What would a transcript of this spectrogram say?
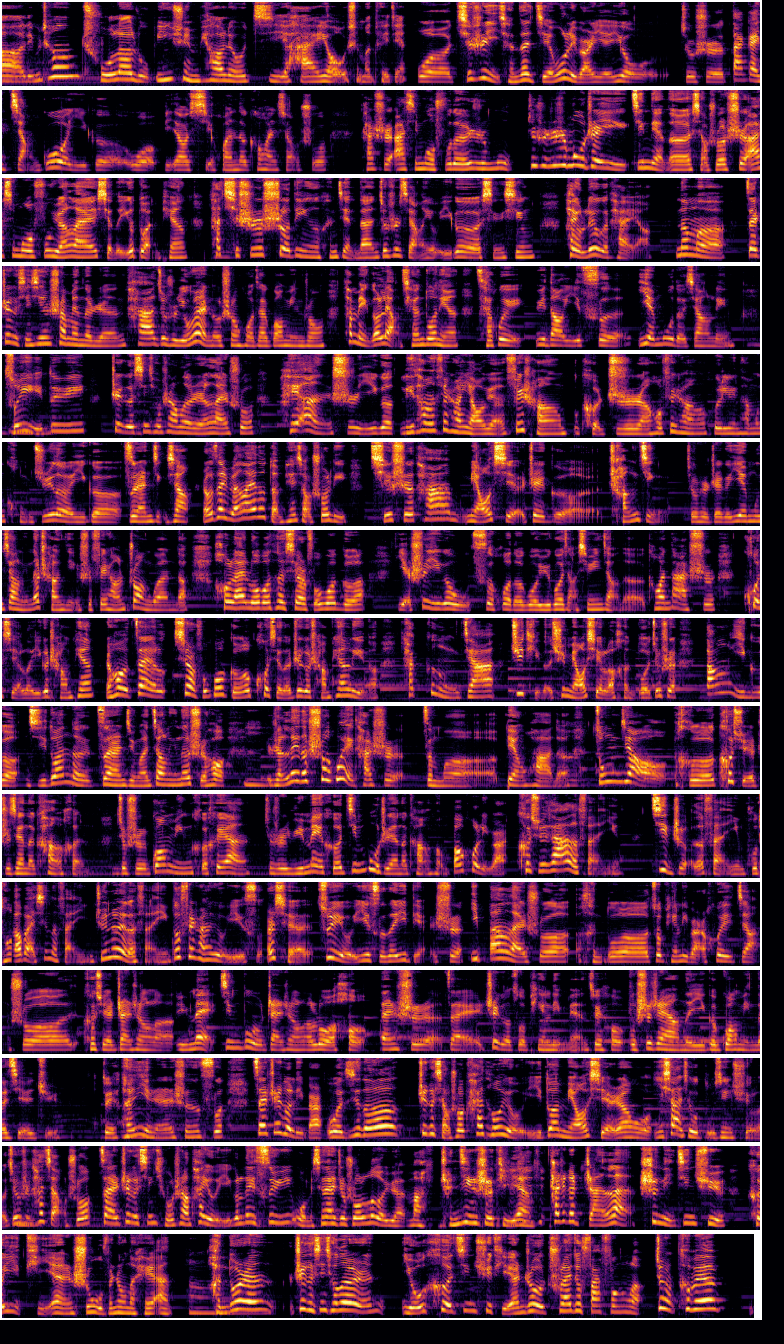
呃，李不称除了《鲁滨逊漂流记》，还有什么推荐？我其实以前在节目里边也有，就是大概讲过一个我比较喜欢的科幻小说，它是阿西莫夫的《日暮》。就是《日暮》这一经典的小说是阿西莫夫原来写的一个短篇，它其实设定很简单，就是讲有一个行星，它有六个太阳。那么，在这个行星上面的人，他就是永远都生活在光明中。他每隔两千多年才会遇到一次夜幕的降临，所以对于这个星球上的人来说，黑暗是一个离他们非常遥远、非常不可知，然后非常会令他们恐惧的一个自然景象。然后在原来的短篇小说里，其实他描写这个场景。就是这个夜幕降临的场景是非常壮观的。后来，罗伯特·希尔弗伯格也是一个五次获得过雨果奖、星云奖的科幻大师，扩写了一个长篇。然后，在希尔弗伯格扩写的这个长篇里呢，他更加具体的去描写了很多，就是当一个极端的自然景观降临的时候，嗯人类的社会它是怎么变化的？宗教和科学之间的抗衡，就是光明和黑暗，就是愚昧和进步之间的抗衡，包括里边科学家的反应。记者的反应、普通老百姓的反应、军队的反应都非常有意思，而且最有意思的一点是，一般来说，很多作品里边会讲说科学战胜了愚昧，进步战胜了落后，但是在这个作品里面，最后不是这样的一个光明的结局。对，很引人深思。在这个里边，我记得这个小说开头有一段描写，让我一下就读进去了。就是他讲说，在这个星球上，它有一个类似于我们现在就说乐园嘛，沉浸式体验。它这个展览是你进去可以体验十五分钟的黑暗。嗯很多人这个星球的人游客进去体验之后出来就发疯了，就特别。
